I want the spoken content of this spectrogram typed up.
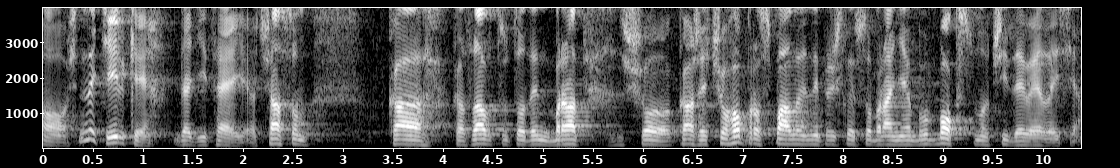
Ось, не тільки для дітей. Часом казав тут один брат, що каже, чого проспали, не прийшли в собрання, бо бокс вночі дивилися.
